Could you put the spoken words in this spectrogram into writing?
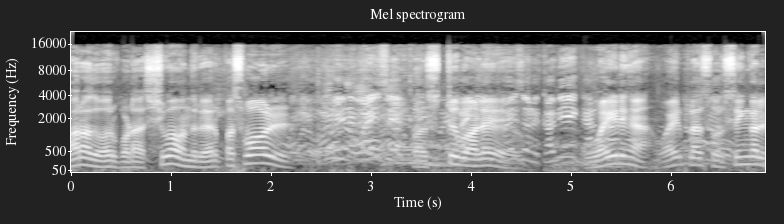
ஆறாவது ஓவர் போட சிவா வந்திருக்காரு. ஃபர்ஸ்ட் பால் ஃபர்ஸ்ட் பாலு ஒய்டுங்க ஒயிட் ப்ளஸ் ஒரு சிங்கிள்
